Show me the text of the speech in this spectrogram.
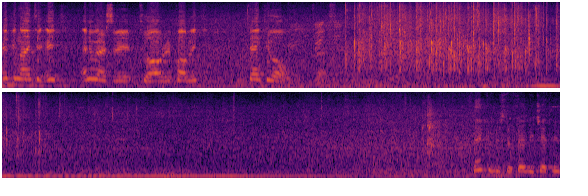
Happy 98th anniversary to our republic. Thank you all, friends. Thank you, Mr. Fehmi Çetin.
